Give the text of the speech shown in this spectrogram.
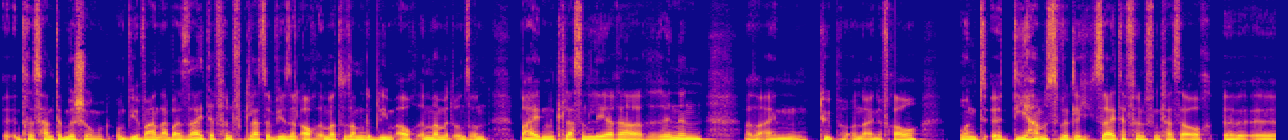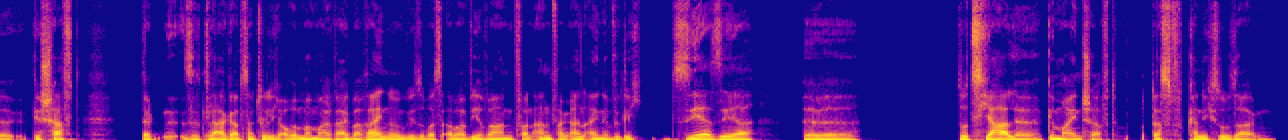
interessante Mischung. Und wir waren aber seit der fünften Klasse, wir sind auch immer zusammengeblieben, auch immer mit unseren beiden Klassenlehrerinnen, also ein Typ und eine Frau. Und äh, die haben es wirklich seit der fünften Klasse auch äh, äh, geschafft. Da, also klar gab es natürlich auch immer mal Reibereien, irgendwie sowas, aber wir waren von Anfang an eine wirklich sehr, sehr äh, soziale Gemeinschaft. Das kann ich so sagen.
